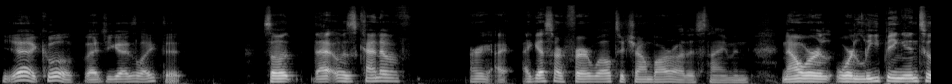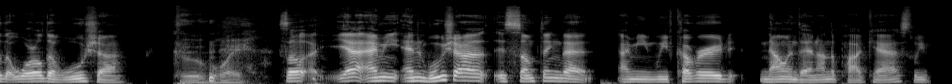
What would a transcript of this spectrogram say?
Yeah, cool. Glad you guys liked it. So that was kind of our, I, I guess, our farewell to Chambara this time, and now we're we're leaping into the world of wuxia. Oh boy. So uh, yeah, I mean, and wuxia is something that I mean we've covered now and then on the podcast. We've,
